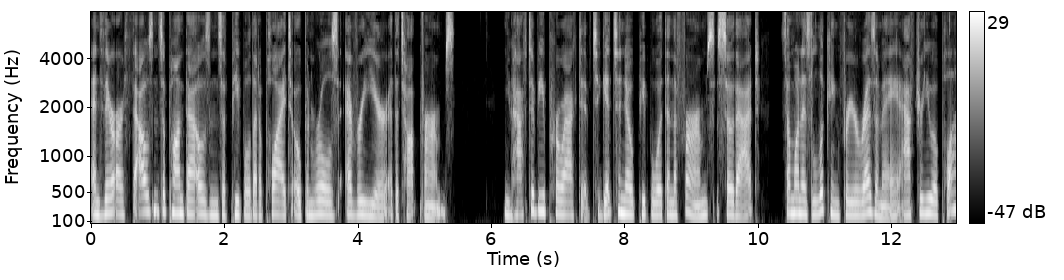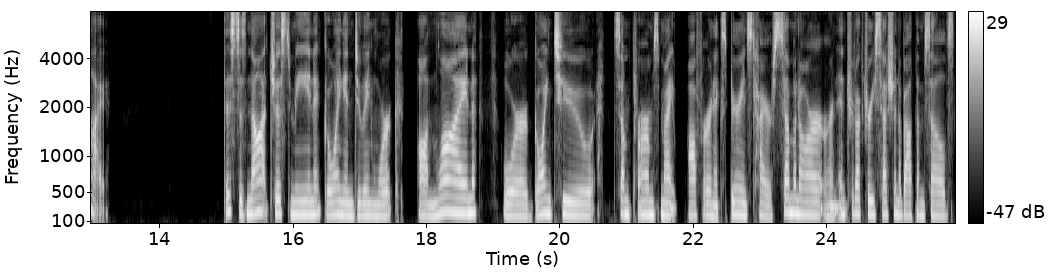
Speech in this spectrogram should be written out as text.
and there are thousands upon thousands of people that apply to open roles every year at the top firms. You have to be proactive to get to know people within the firms so that someone is looking for your resume after you apply. This does not just mean going and doing work online or going to some firms might offer an experienced hire seminar or an introductory session about themselves.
